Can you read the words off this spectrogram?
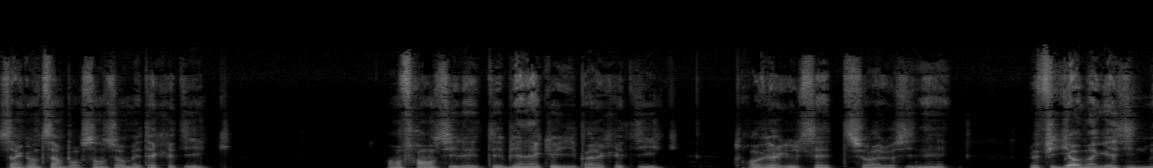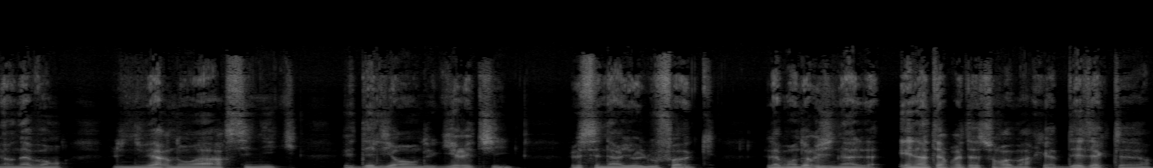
55% sur Metacritic. En France, il a été bien accueilli par la critique, 3,7 sur Allociné. Le Figaro Magazine met en avant l'univers noir, cynique et délirant de Guy le scénario loufoque, la bande originale et l'interprétation remarquable des acteurs.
